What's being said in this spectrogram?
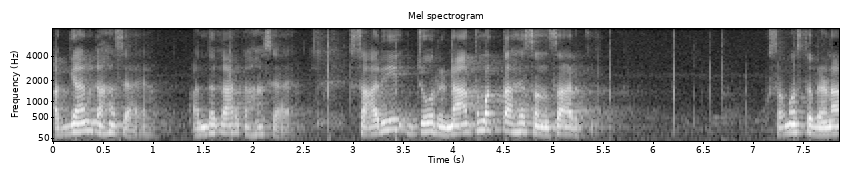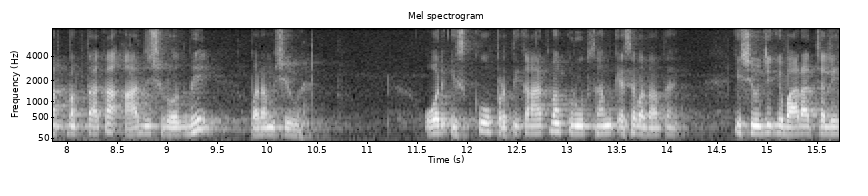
अज्ञान कहाँ से आया? अंधकार कहाँ से आया? सारी जो ऋणात्मकता है संसार की, समस्त ऋणात्मकता का आदि स्रोत भी परम शिव है। और इसको प्रतीकात्मक रूप से हम कैसे बताते हैं? कि शिव जी की बारात चली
